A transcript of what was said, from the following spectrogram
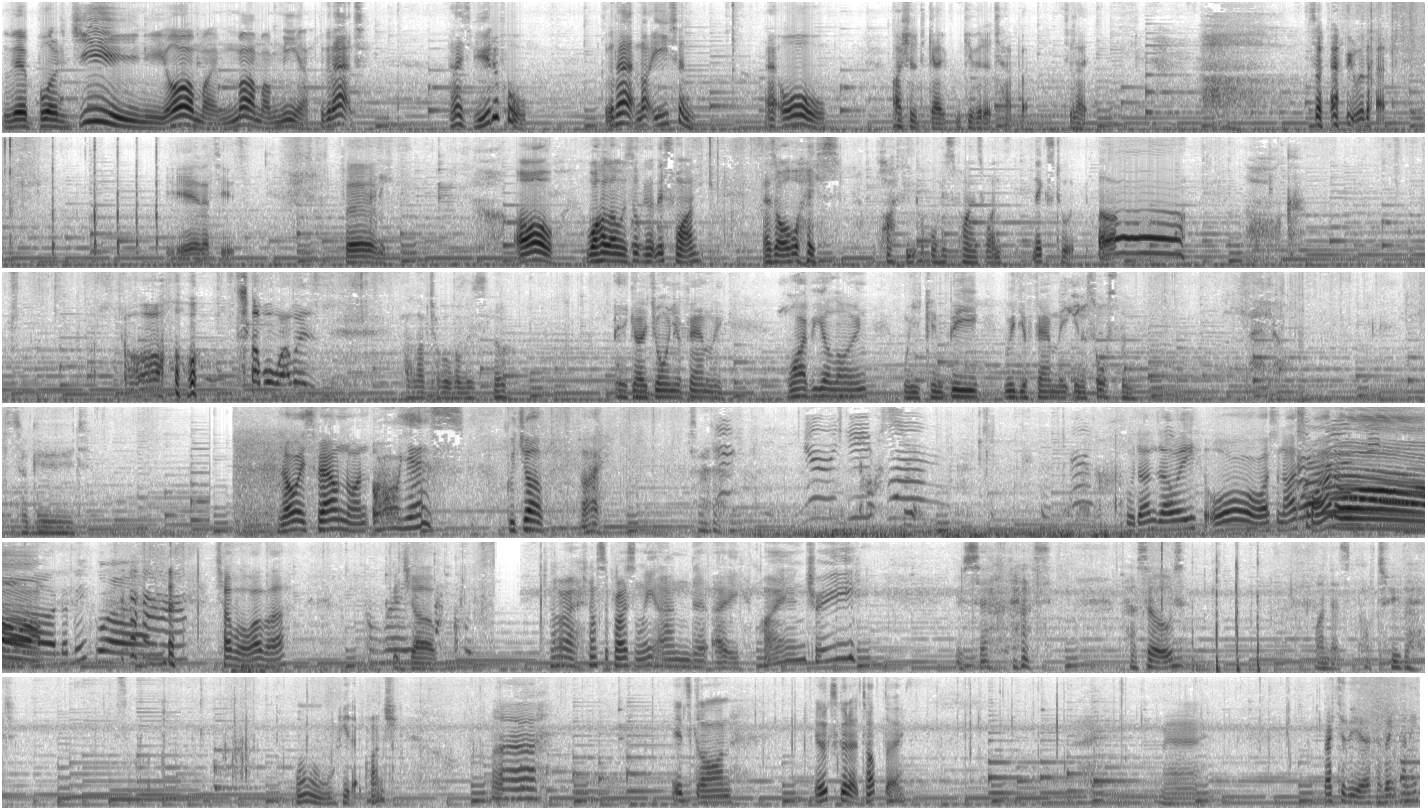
the porcini. Oh my mamma mia. Look at that. That is beautiful. Look at that, not eaten at all. I should have give it a tap, but too late. so happy with that. Yeah, that's it. Fern. Oh, while I was looking at this one, as always, wifey always finds one next to it. Oh, look. Oh, chubble oh, I love chubble Look. Oh. There you go, join your family. Why be alone when you can be with your family in a saucepan? There you go. So good. I always found one. Oh, yes. Good job. All right. What's the matter? Well done, Zoe. Oh, that's a nice one. Oh, oh. the big one. Chubba wubba. Good job. Alright, not surprisingly, under a pine tree, ourselves one that's not too bad. Ooh, hear that crunch? Ah, it's gone. It looks good at top though. Nah. Back to the earth, I think, honey.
